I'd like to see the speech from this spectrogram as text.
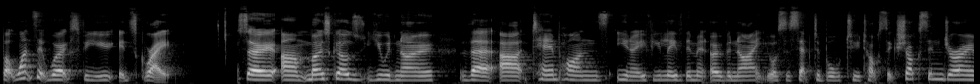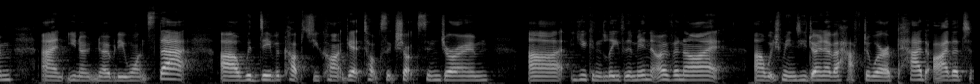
But once it works for you, it's great. So, um, most girls, you would know that uh, tampons, you know, if you leave them overnight, you're susceptible to toxic shock syndrome, and you know, nobody wants that. Uh, with Diva cups, you can't get toxic shock syndrome. Uh, you can leave them in overnight. Uh, which means you don't ever have to wear a pad either t-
